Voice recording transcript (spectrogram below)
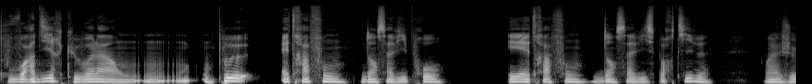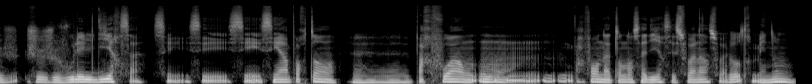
Pouvoir dire que voilà, on, peut être à fond dans sa vie pro et être à fond dans sa vie sportive, voilà, je, je, voulais le dire ça. C'est important. Euh, parfois, on, parfois, on a tendance à dire c'est soit l'un, soit l'autre, mais non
